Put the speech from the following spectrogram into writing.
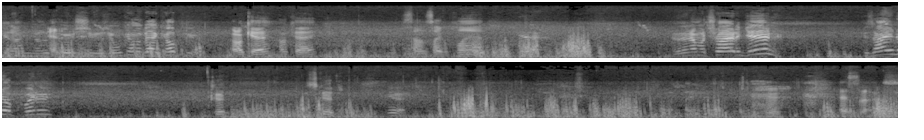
Get on another And- pair of shoes, and we're coming back up here. okay, okay. Sounds like a plan. Yeah. And then I'm gonna try it again, cause I ain't no quitter. Good. That's good. Yeah. that sucks.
